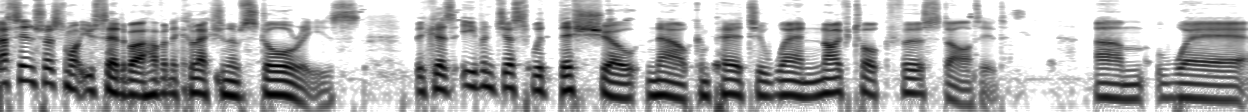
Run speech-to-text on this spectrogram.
That's interesting what you said about having a collection of stories, because even just with this show now compared to when Knife Talk first started, um, where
